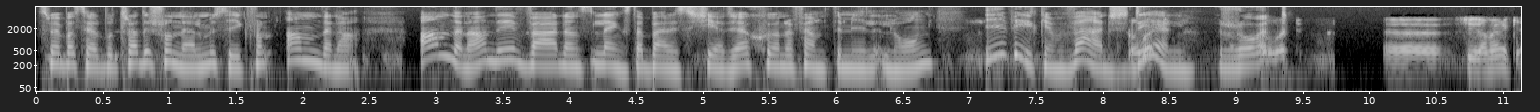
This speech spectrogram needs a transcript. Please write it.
som är baserad på traditionell musik från Anderna. Anderna det är världens längsta bergskedja, 750 mil lång. I vilken världsdel? Robert? Eh, Sydamerika.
